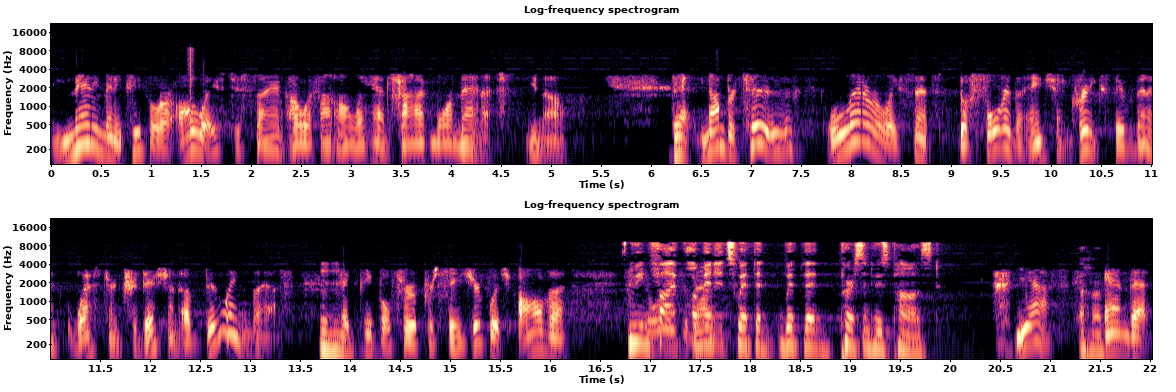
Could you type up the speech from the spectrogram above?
many many people are always just saying, "Oh, if I only had five more minutes," you know. That number two, literally since before the ancient Greeks, there's been a Western tradition of doing this mm-hmm. take people through a procedure, which all the you mean five more minutes with the with the person who's paused? Yes, uh-huh. and that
